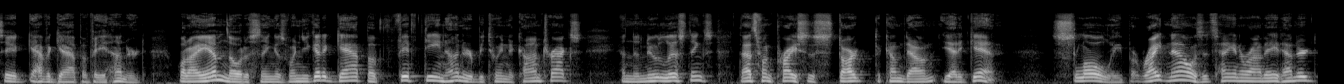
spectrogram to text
say have a gap of 800. What I am noticing is when you get a gap of 1500 between the contracts and the new listings, that's when prices start to come down yet again. slowly. But right now, as it's hanging around 800,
